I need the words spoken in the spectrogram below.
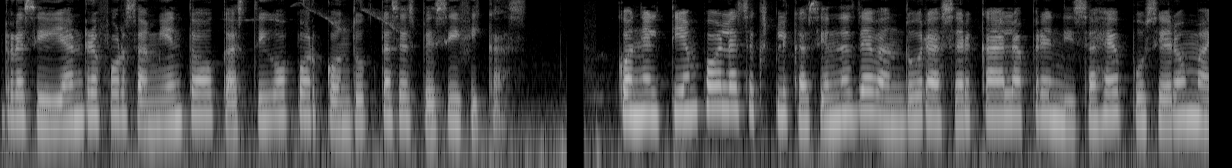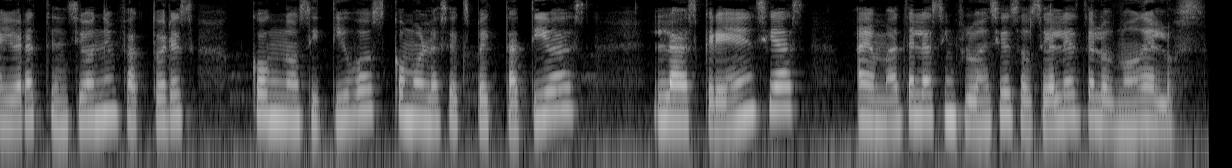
recibían reforzamiento o castigo por conductas específicas. Con el tiempo, las explicaciones de Bandura acerca del aprendizaje pusieron mayor atención en factores cognitivos como las expectativas, las creencias, además de las influencias sociales de los modelos.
